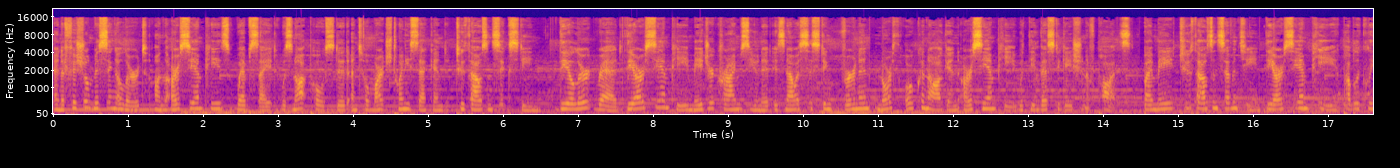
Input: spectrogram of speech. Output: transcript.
an official missing alert on the RCMP's website was not posted until March 22nd, 2016. The alert read, The RCMP Major Crimes Unit is now assisting Vernon North Okanagan RCMP with the investigation of Potts. By May 2017, the RCMP publicly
